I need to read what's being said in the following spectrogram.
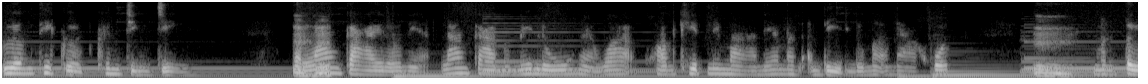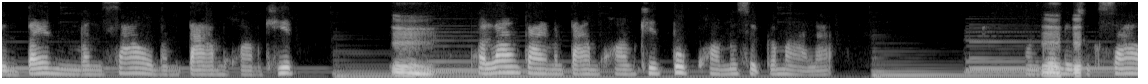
เรื่องที่เกิดขึ้นจริง ๆ แต่อือฮึร่างกายเราเนี่ย ร่างกายมันไม่รู้ไงว่า ความคิดนี่มาเนี่ย มันอดีตหรือมันอนาคต อืมมันตื่นเต้น มันเศร้า มันตามความคิด อืม พอร่างกายมันตามความคิดปุ๊บความรู้สึกก็มาแล้ว มันก็อือฮึรู้สึกเศร้า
